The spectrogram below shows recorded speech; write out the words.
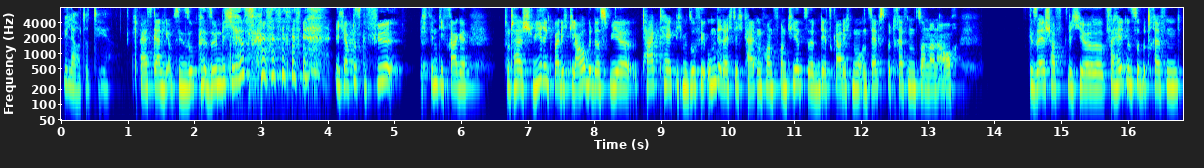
Wie lautet die? Ich weiß gar nicht, ob sie so persönlich ist. ich habe das Gefühl, ich finde die Frage total schwierig, weil ich glaube, dass wir tagtäglich mit so viel Ungerechtigkeiten konfrontiert sind, jetzt gar nicht nur uns selbst betreffend, sondern auch gesellschaftliche Verhältnisse betreffend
